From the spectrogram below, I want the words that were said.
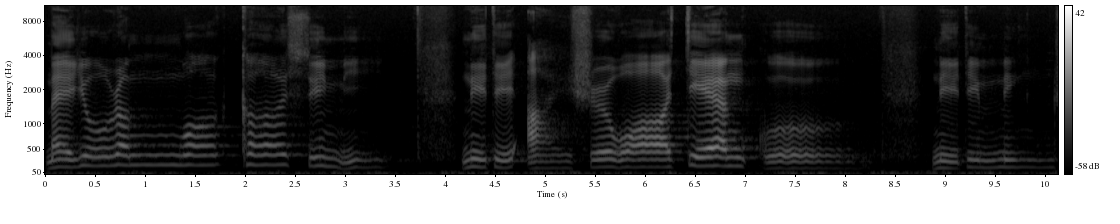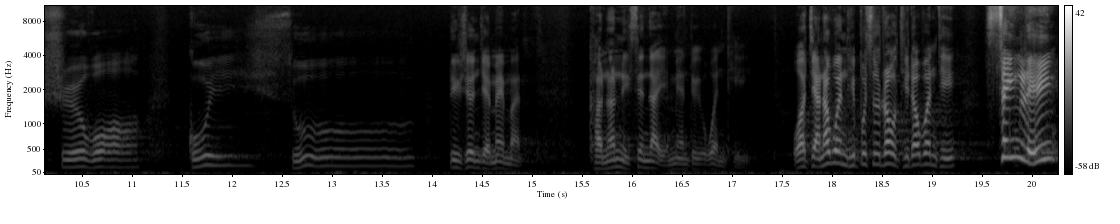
没有人我可寻觅，你的爱使我坚固，你的名使我归。弟兄姐妹们，可能你现在也面对问题。我讲的问题。不是肉体的问题，心灵、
